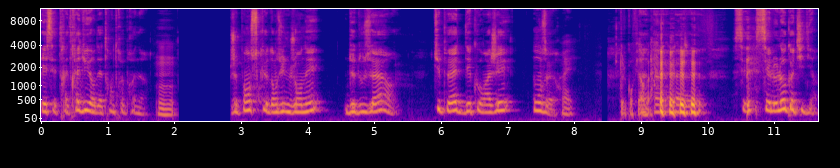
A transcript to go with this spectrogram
et c'est très très dur d'être entrepreneur. Mmh. Je pense que dans une journée de 12 heures, tu peux être découragé 11 heures. Je te le confirme. Euh, euh, euh, c'est le lot quotidien.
